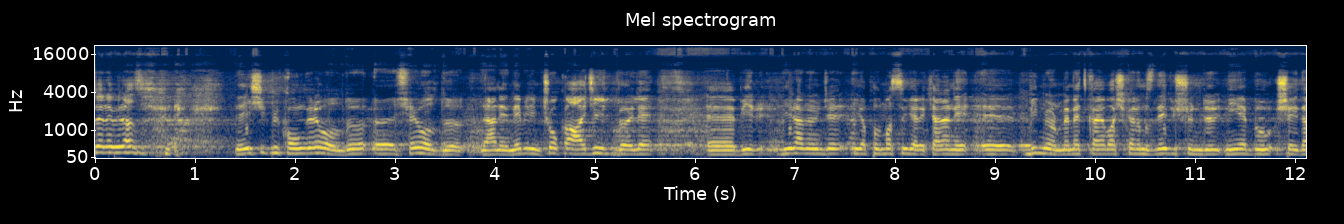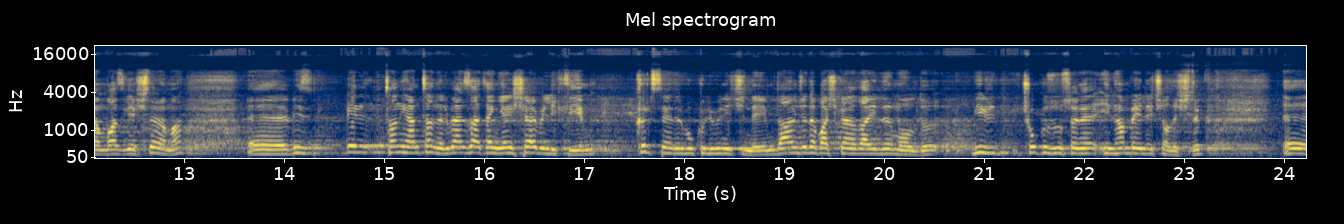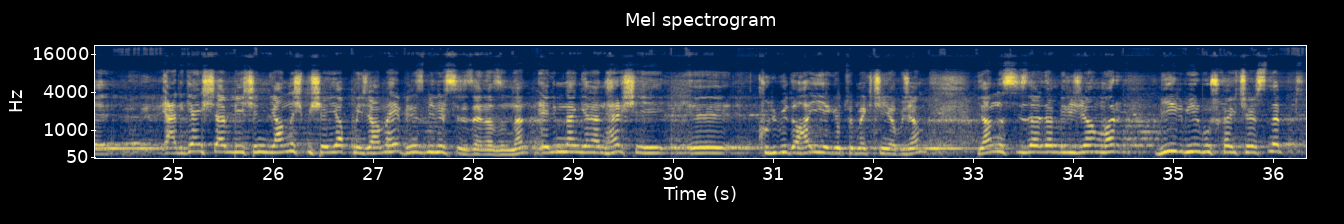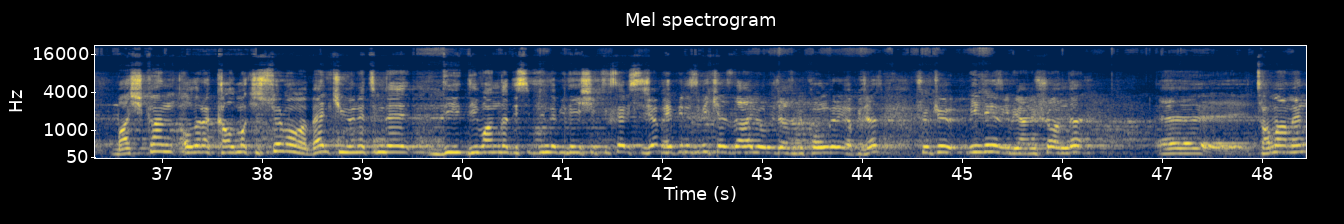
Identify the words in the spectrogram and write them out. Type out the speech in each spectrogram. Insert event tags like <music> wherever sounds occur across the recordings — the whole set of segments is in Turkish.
üzere biraz <laughs> değişik bir kongre oldu. Ee, Şey oldu yani ne bileyim çok acil böyle e, bir bir an önce yapılması gereken hani e, bilmiyorum Mehmet Kaya Başkanımız ne düşündü, niye bu şeyden vazgeçtiler ama e, biz beni tanıyan tanır. Ben zaten Gençler Birlikliyim. 40 senedir bu kulübün içindeyim. Daha önce de başkan adaylığım oldu. Bir çok uzun süre İlhan Bey ile çalıştık. Ee, yani Gençler Birliği için yanlış bir şey yapmayacağımı hepiniz bilirsiniz en azından. Elimden gelen her şeyi e, kulübü daha iyiye götürmek için yapacağım. Yalnız sizlerden bir ricam var. Bir, bir buçuk ay içerisinde başkan olarak kalmak istiyorum ama belki yönetimde, di- divanda, disiplinde bir değişiklikler isteyeceğim. Hepinizi bir kez daha yoracağız, bir kongre yapacağız. Çünkü bildiğiniz gibi yani şu anda e, tamamen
